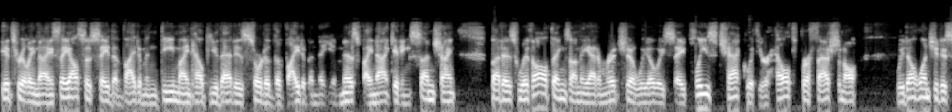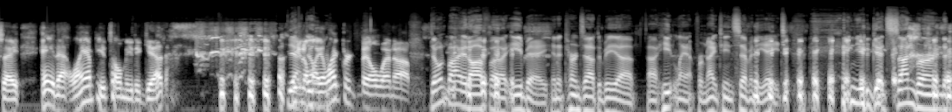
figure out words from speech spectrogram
It's really nice. They also say that vitamin D might help you. That is sort of the vitamin that you miss by not getting sunshine. But as with all things on the Adam Ritz Show, we always say, please check with your health professional we don't want you to say, "Hey, that lamp you told me to get." yeah, you know, my electric bill went up. Don't buy it off uh, eBay, and it turns out to be a, a heat lamp from 1978, and you get sunburned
